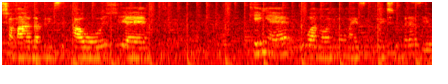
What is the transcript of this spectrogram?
chamada principal hoje é quem é o anônimo mais influente do Brasil.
